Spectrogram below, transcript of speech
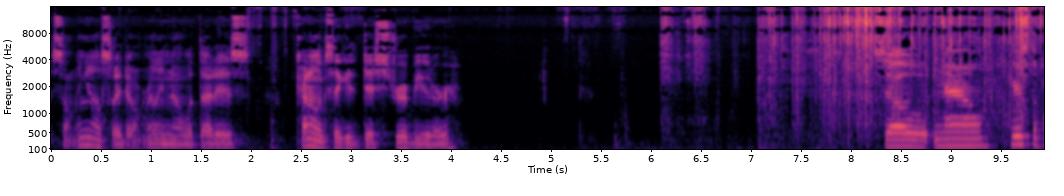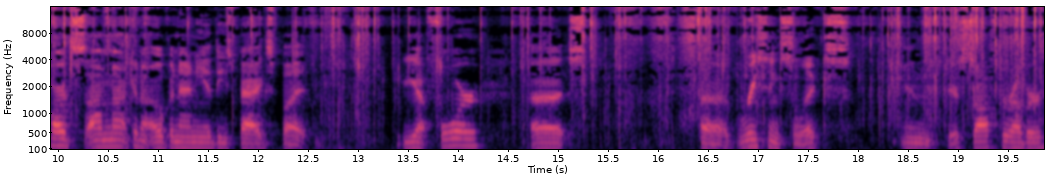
something else I don't really know what that is. Kind of looks like a distributor. So now, here's the parts. I'm not going to open any of these bags, but you got four uh, uh, racing slicks, and they're soft rubber.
